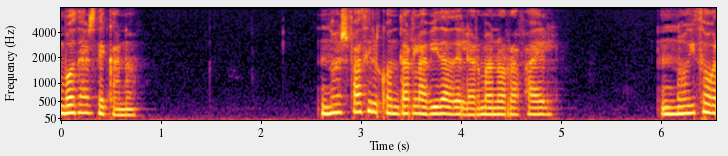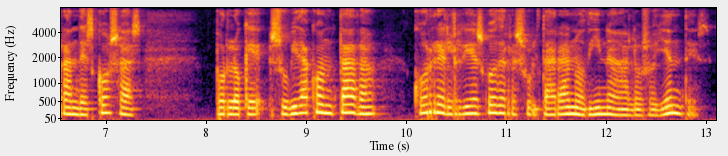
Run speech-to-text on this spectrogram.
Bodas de Cana. No es fácil contar la vida del hermano Rafael. No hizo grandes cosas, por lo que su vida contada corre el riesgo de resultar anodina a los oyentes.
